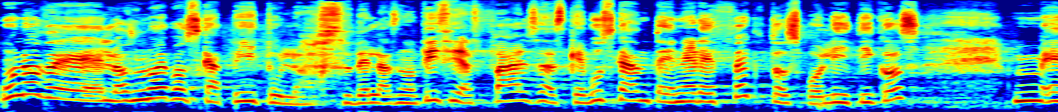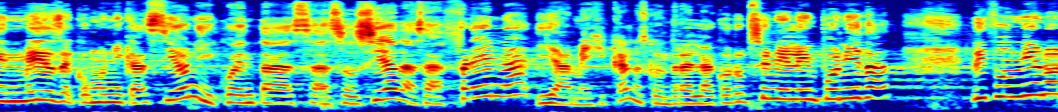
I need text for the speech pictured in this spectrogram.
Uno de los nuevos capítulos de las noticias falsas que buscan tener efectos políticos en medios de comunicación y cuentas asociadas a Frena y a Mexicanos contra la Corrupción y la Impunidad difundieron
